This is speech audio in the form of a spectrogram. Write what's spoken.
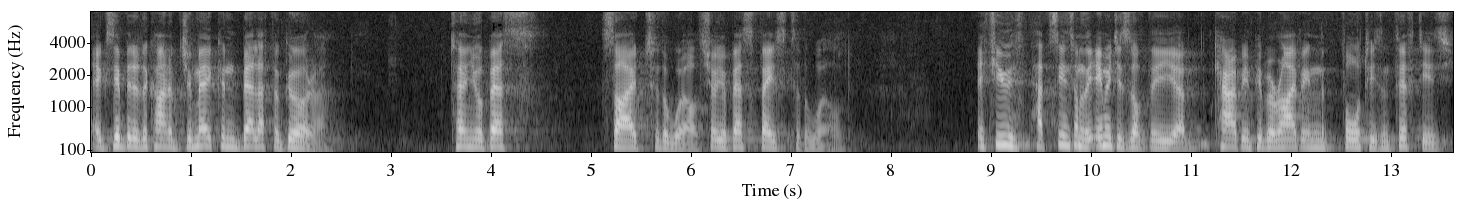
exhibited a kind of Jamaican bella figura. Turn your best side to the world, show your best face to the world. If you have seen some of the images of the uh, Caribbean people arriving in the 40s and 50s,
